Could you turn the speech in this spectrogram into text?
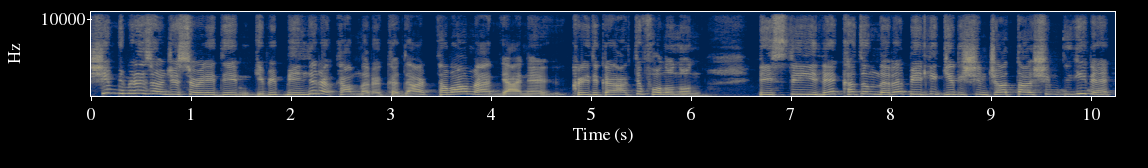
Şimdi biraz önce söylediğim gibi belli rakamlara kadar tamamen yani kredi garanti fonunun desteğiyle kadınlara belli girişimci hatta şimdi yine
